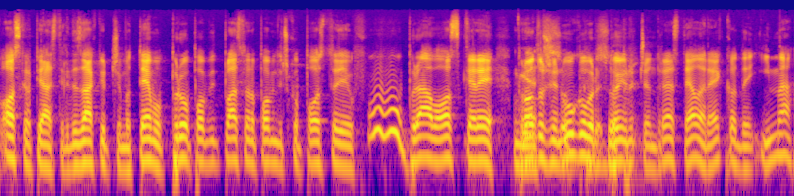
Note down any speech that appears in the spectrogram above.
Oskar Pjastri, da zaključimo temu. Prvo pobjed, plasmano pobjedničko postoje. Uhu, bravo, Oskare. Produžen super, ugovor. super. To je inače Andreja Stella rekao da ima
